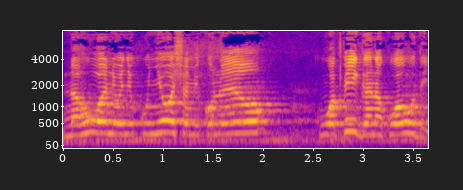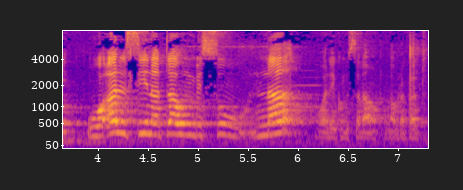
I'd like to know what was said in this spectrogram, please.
na huwa ni wenye kunyosha mikono yao kuwapiga na kuwaudhi wa alsinatahum bisu na waalaikum salaam wa barakatuh.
